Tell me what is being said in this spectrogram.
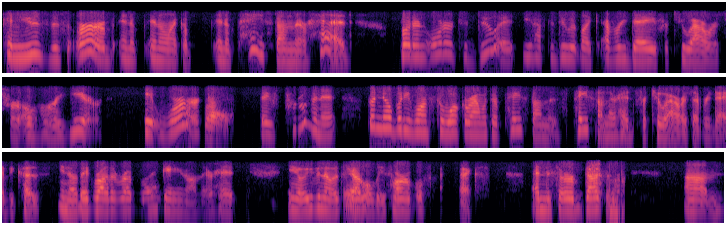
can use this herb in a in a, like a in a paste on their head. But in order to do it, you have to do it like every day for two hours for over a year. It works. right. They've proven it, but nobody wants to walk around with their paste on this paste on their head for two hours every day because you know they'd rather rub Rogaine on their head, you know, even though it's Yeah. got all these horrible side effects, and this herb doesn't. Um,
